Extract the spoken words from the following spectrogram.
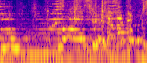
Oh, my God.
